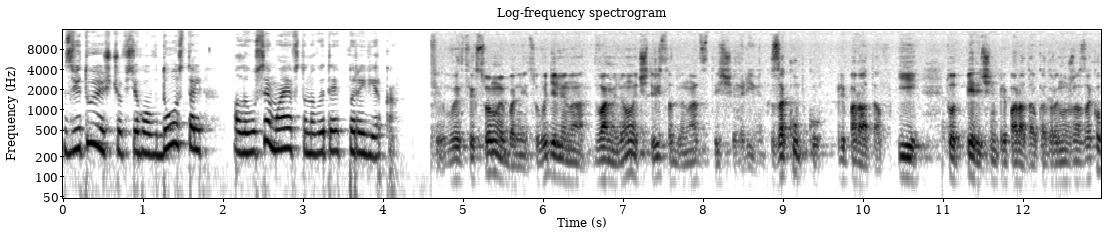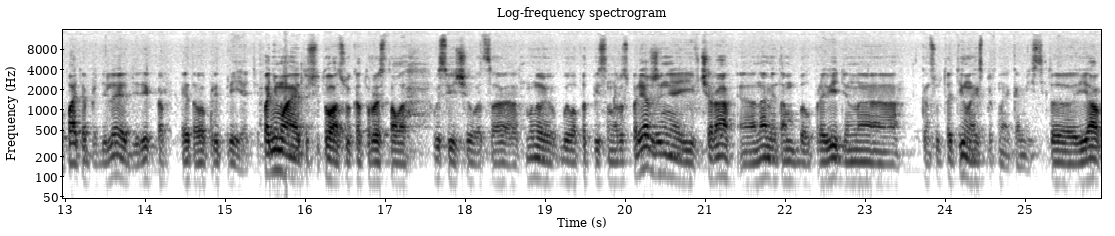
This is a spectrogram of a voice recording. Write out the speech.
звітує, що всього вдосталь, але усе має встановити перевірка. В инфекционную больницу выделено 2 миллиона 412 тысяч гривен. Закупку препаратов и тот перечень препаратов, который нужно закупать, определяет директор этого предприятия. Понимая эту ситуацию, которая стала высвечиваться, мною было подписано распоряжение, и вчера э, нами там был проведена консультативная экспертная комиссия. Э, Я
